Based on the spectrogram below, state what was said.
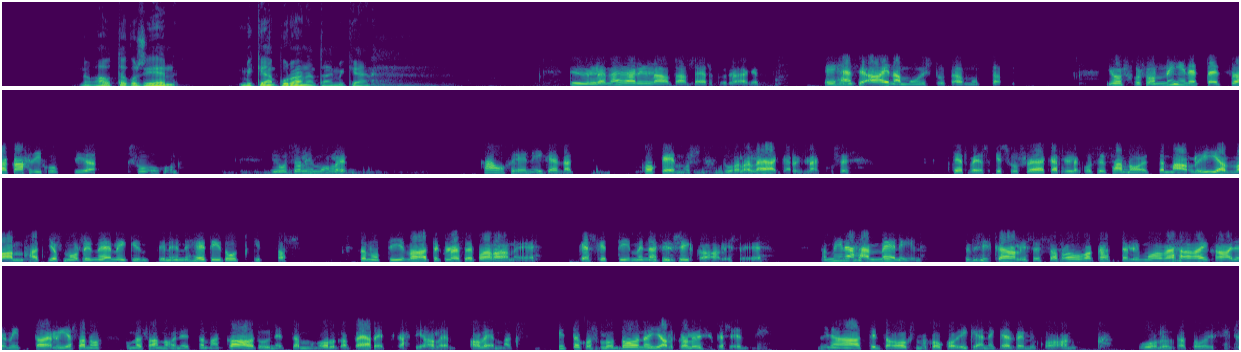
No auttaako siihen mikään purana tai mikään? Kyllä, mä välillä otan särkylääkettä. Eihän se aina muistuta, mutta joskus on niin, että et saa kahvikuppia suuhun. Joo, se oli mulle kauhean ikävä kokemus tuolla lääkärillä, kun se terveyskeskuslääkärillä, kun se sanoi, että mä olen liian vanha, että jos mä olisin 40, niin heti tutkittaisiin. Sanottiin vaan, että kyllä se paranee. Käskettiin mennä fysikaaliseen. No minähän menin. Fysikaalisessa rouva katteli mua vähän aikaa ja mittaili ja sanoi, kun mä sanoin, että mä kaaduin, että mun olkapää retkahti alemmaksi. Sitten kun sulla on toinen jalka lyhkäsempi, minä ajattelin, että onko mä koko ikäinen kävely kuin ankka puolelta toisin.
